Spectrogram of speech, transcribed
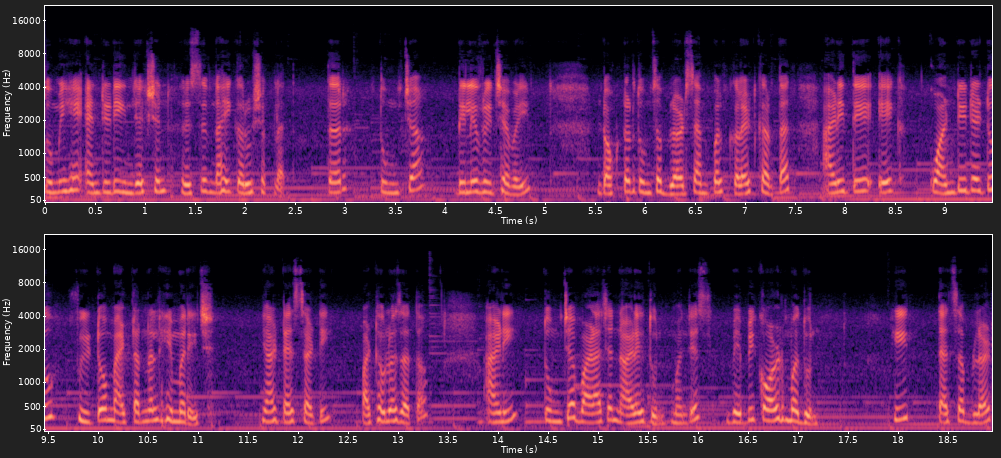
तुम्ही हे अँटी डी इंजेक्शन रिसिव्ह नाही करू शकलात तर तुमच्या डिलिव्हरीच्या वेळी डॉक्टर तुमचं ब्लड सॅम्पल कलेक्ट करतात आणि ते एक क्वांटिटेटिव्ह फिटो मॅटर्नल हिमरेज या टेस्टसाठी पाठवलं जातं. आणि तुमच्या बाळाच्या नाळेतून म्हणजेच बेबी कॉर्डमधून ही त्याचं ब्लड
